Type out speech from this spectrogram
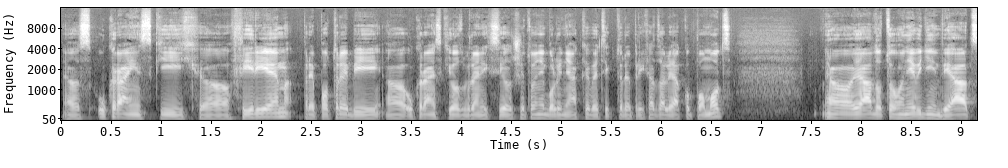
z ukrajinských e, firiem pre potreby e, ukrajinských ozbrojených síl. Čiže to neboli nejaké veci, ktoré prichádzali ako pomoc. E, ja do toho nevidím viac,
